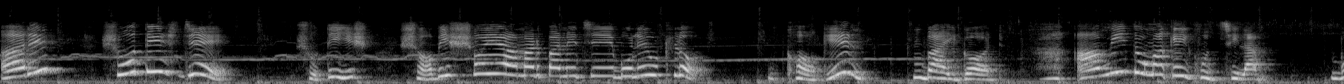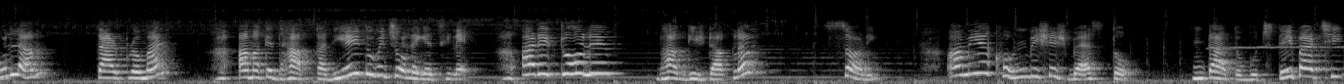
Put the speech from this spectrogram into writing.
আরে, সতীশ যে? সতীশ সবিস্ময়ে আমার পানে চেয়ে বলে উঠল খগেন বাই গড আমি তোমাকেই খুঁজছিলাম। বললাম, তার প্রমাণ? আমাকে ধাক্কা দিয়েই তুমি চলে গেছিলে। আর একটু হলে ভাগ্যিস ডাকলাম সরি আমি এখন বিশেষ ব্যস্ত। তা তো বুঝতেই পারছি।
